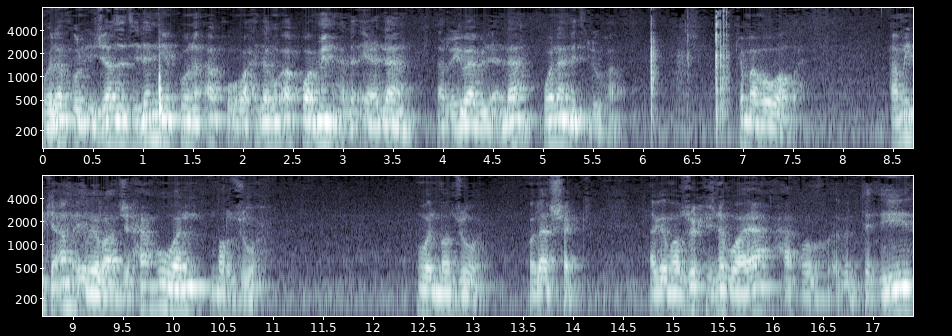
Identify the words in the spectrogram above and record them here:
ولفظ الإجازة لن يكون أقوى وحده أقوى منها. لإعلام الرواية بالإعلام ولا مثلها. كما هو واضح. أمي كأمر راجحة هو المرجوح. هو المرجوح ولا شك. أجا مرجوح يجنبها حافظ ابن كثير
